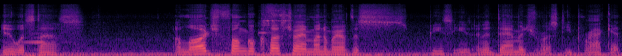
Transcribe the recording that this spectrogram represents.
Ew, what's this? A large fungal cluster, I'm unaware of this species, and a damaged rusty bracket.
